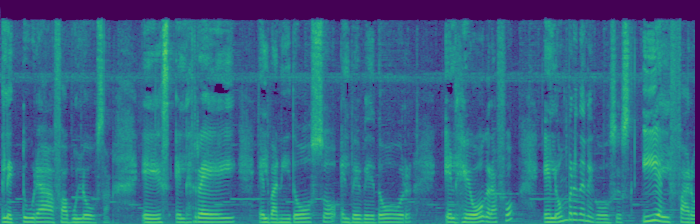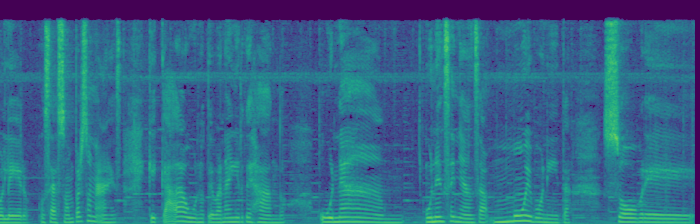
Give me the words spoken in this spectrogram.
lectura fabulosa. Es el rey, el vanidoso, el bebedor, el geógrafo, el hombre de negocios y el farolero. O sea, son personajes que cada uno te van a ir dejando una, una enseñanza muy bonita sobre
